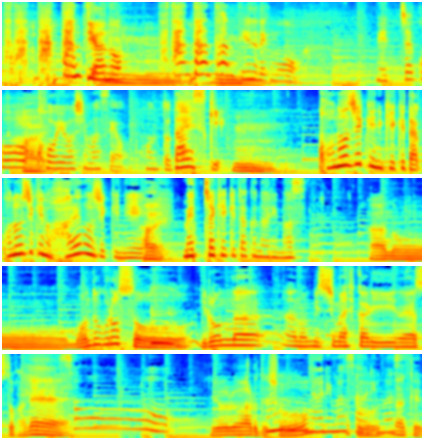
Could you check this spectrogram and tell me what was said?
タタンタンタンっていうあの、うん。タンタンタンっていうのでもうめっちゃこう、はい。高揚しますよ。本当大好き。うん。この時期に聞きたい。この時期の晴れの時期にはい。めっちゃ聞きたくなります、あのーモンドグロッソ、ういろんなあの満島ひかりのやつとかねいろいろあるでしょ、うんありますあとあります。なんだっけ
